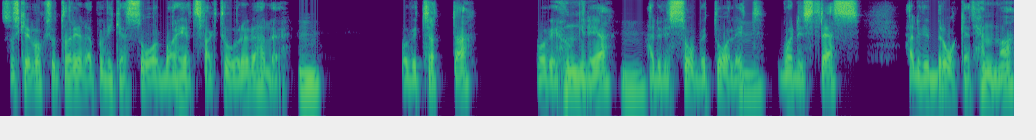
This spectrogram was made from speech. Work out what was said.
så ska vi också ta reda på vilka sårbarhetsfaktorer vi hade. Mm. Var vi trötta? Var vi hungriga? Mm. Hade vi sovit dåligt? Mm. Var det stress? Hade vi bråkat hemma?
